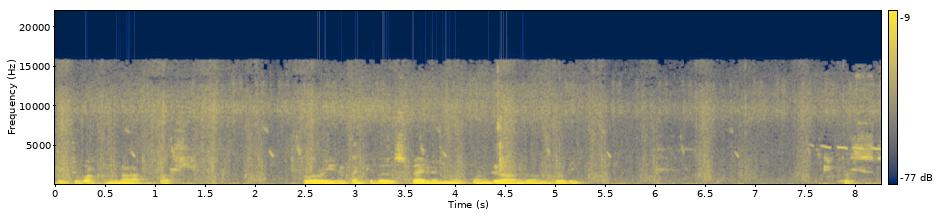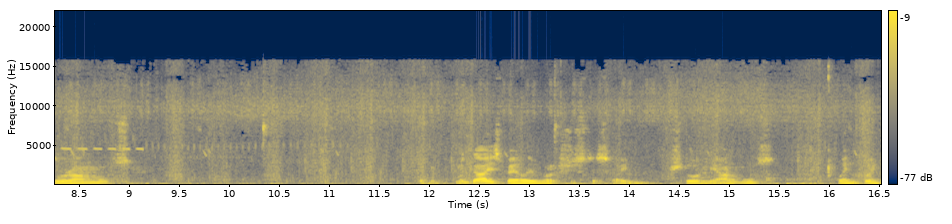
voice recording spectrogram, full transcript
Need to work on that first before I even think about spending like one grand on bloody place to store animals. My guy's belly works just as fine for storing the animals. Wink wink.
